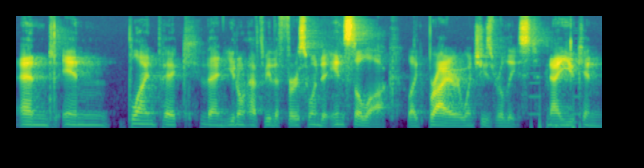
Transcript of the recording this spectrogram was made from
And in blind pick, then you don't have to be the first one to insta lock like Briar when she's released. Now you can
